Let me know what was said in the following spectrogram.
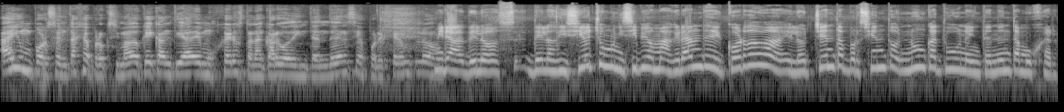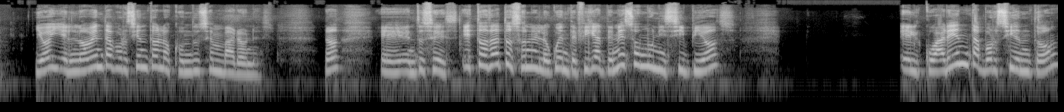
¿hay un porcentaje aproximado? ¿Qué cantidad de mujeres están a cargo de intendencias, por ejemplo? Mira, de los, de los 18 municipios más grandes de Córdoba, el 80% nunca tuvo una intendenta mujer. Y hoy el 90% los conducen varones. ¿no? Eh, entonces, estos datos son elocuentes. Fíjate, en esos municipios, el 40%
